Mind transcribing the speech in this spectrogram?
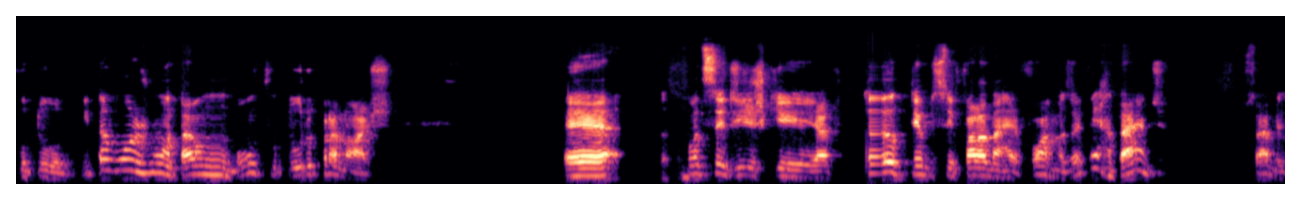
futuro. Então, vamos montar um bom futuro para nós. É, quando você diz que há tanto tempo se fala na reformas, é verdade. Sabe?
